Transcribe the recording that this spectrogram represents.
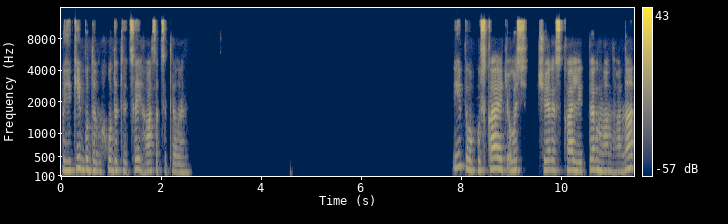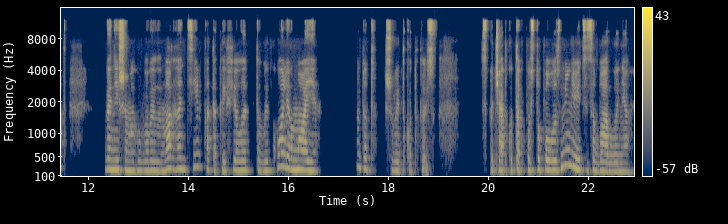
по якій буде виходити цей газ ацетилен. І пропускають ось через калій перманганат Раніше ми говорили марганцівка, такий фіолетовий колір має. Ну, тут швидко, тут спочатку так поступово змінюється забарвлення.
